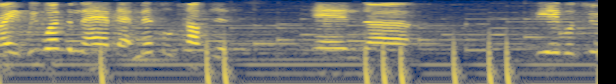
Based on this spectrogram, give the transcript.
right? We want them to have that mental toughness and uh, be able to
